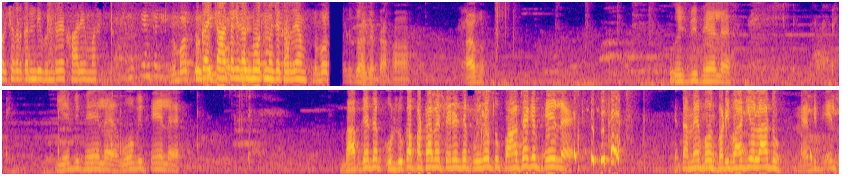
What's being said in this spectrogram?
और शकरकंदी बन रहे खा रहे हैं मस्त। नमस्ते चाचा के साथ बहुत मज़ा कर रहे हैं हम। नमस्ते कहता हाँ। अब कुछ भी फेल है। ये भी फेल है, वो भी फेल है। बाप कहता उल्लू का पट्टा मैं तेरे से पूछ रहा तू पाँच है कि फेल है। कहता, मैं बहुत बड़ी भागी औलाद हूँ, मैं भी फेल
